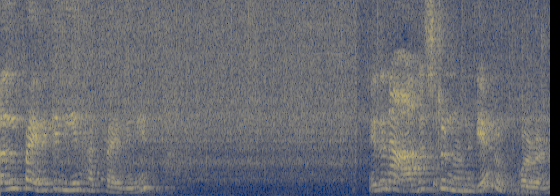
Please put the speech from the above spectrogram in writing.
ಸ್ವಲ್ಪ ಇದಕ್ಕೆ ನೀರು ಹಾಕ್ತಾ ಇದ್ದೀನಿ. ಇದನ್ನ ಆದಷ್ಟು ನುಣ್ಣಗೆ ರುಬ್ಕೊಳ್ಳೋಣ.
